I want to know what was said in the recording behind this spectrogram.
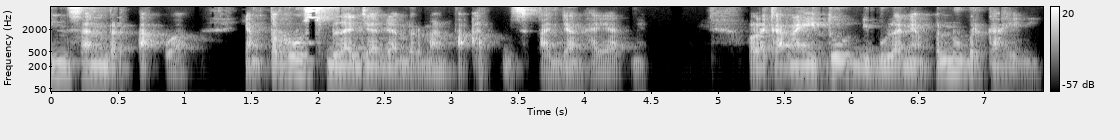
insan bertakwa yang terus belajar dan bermanfaat di sepanjang hayatnya. Oleh karena itu, di bulan yang penuh berkah ini,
